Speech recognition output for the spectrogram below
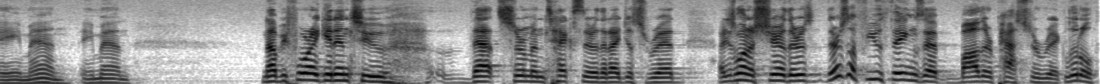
Amen. Amen. Now, before I get into that sermon text there that I just read, I just want to share there's, there's a few things that bother Pastor Rick, little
